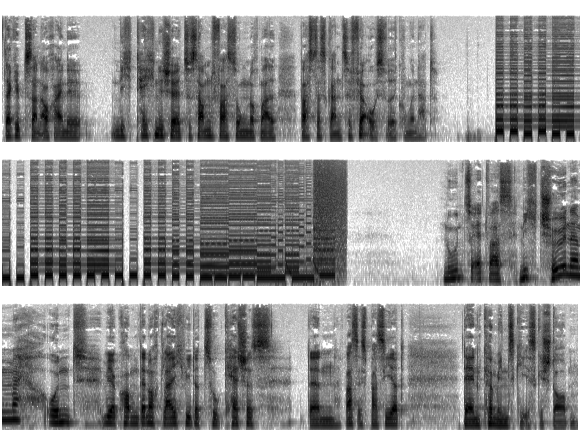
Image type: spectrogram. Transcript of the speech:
Da gibt es dann auch eine nicht technische Zusammenfassung nochmal, was das Ganze für Auswirkungen hat. Nun zu etwas nicht Schönem und wir kommen dennoch gleich wieder zu Caches, denn was ist passiert? Dan Kaminski ist gestorben.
